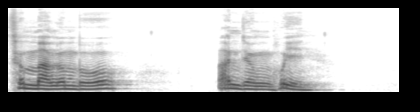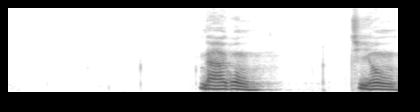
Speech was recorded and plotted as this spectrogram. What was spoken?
선망음부 안정후인 나공 지홍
